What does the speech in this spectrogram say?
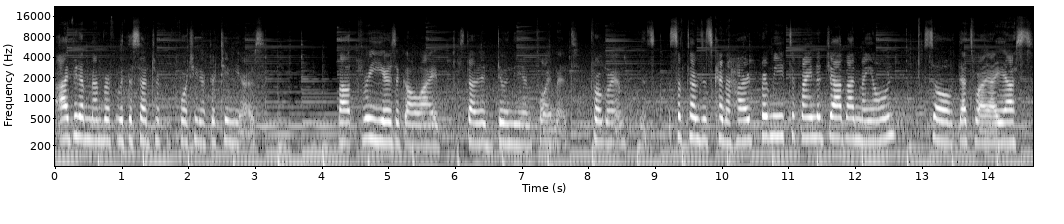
I've been a member with the center for 14 or 15 years. About three years ago, I started doing the employment program. It's, sometimes it's kind of hard for me to find a job on my own, so that's why I asked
